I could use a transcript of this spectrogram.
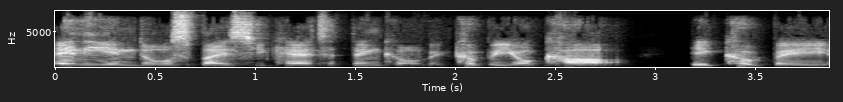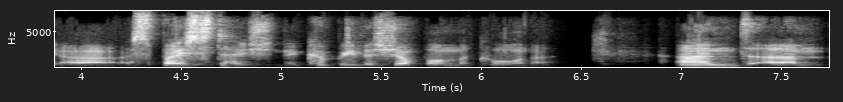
any indoor space you care to think of. It could be your car, it could be uh, a space station. It could be the shop on the corner. And um,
